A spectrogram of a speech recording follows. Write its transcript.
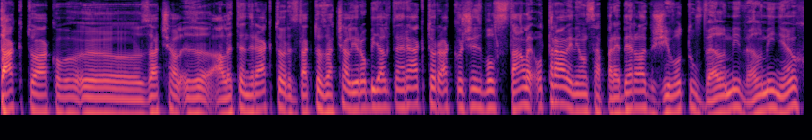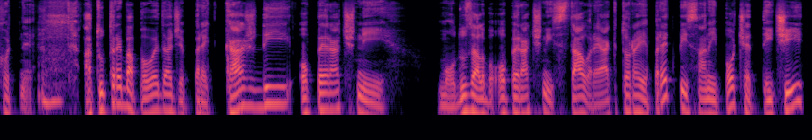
Takto ako e, začal, e, ale ten reaktor, takto začali robiť, ale ten reaktor akože bol stále otrávený, on sa preberal k životu veľmi, veľmi neochotne. Uh-huh. A tu treba povedať, že pre každý operačný modus alebo operačný stav reaktora je predpísaný počet tyčí,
